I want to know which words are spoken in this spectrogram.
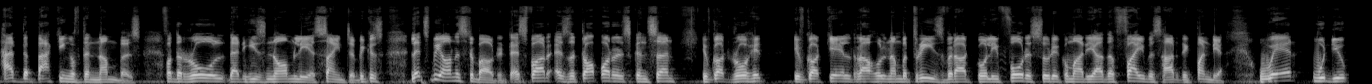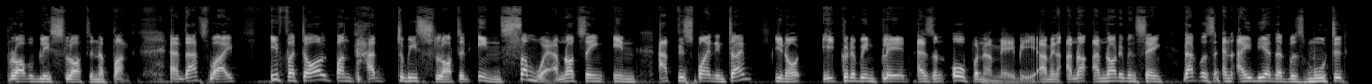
had the backing of the numbers for the role that he's normally assigned to. Because let's be honest about it. As far as the top order is concerned, you've got Rohit, You've got KL Rahul. Number three is Virat Kohli. Four is Surya Kumar Yadav. Five is Hardik Pandya. Where would you probably slot in a Pant? And that's why, if at all Pant had to be slotted in somewhere, I'm not saying in at this point in time, you know, he could have been played as an opener, maybe. I mean, I'm not. I'm not even saying that was an idea that was mooted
